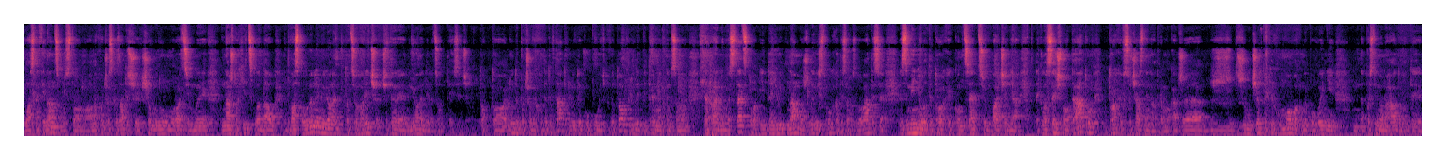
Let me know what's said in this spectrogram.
власне фінансову сторону, але хочу сказати, що якщо в минулому році ми наш дохід складав 2,5 мільйони, то цьогоріч 4 мільйони 900 тисяч. Люди почали ходити в театр, люди купують квиток, люди підтримують тим самим театральне мистецтво і дають нам можливість рухатися, розвиватися, змінювати трохи концепцію бачення класичного театру трохи в сучасний напрямок. Адже живучи в таких умовах, ми повинні постійно нагадувати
